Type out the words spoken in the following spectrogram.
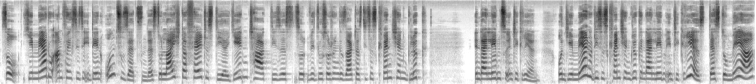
So, je mehr du anfängst, diese Ideen umzusetzen, desto leichter fällt es dir, jeden Tag dieses, so, wie du so schon gesagt hast, dieses Quäntchen Glück in dein Leben zu integrieren. Und je mehr du dieses Quäntchen Glück in dein Leben integrierst, desto mehr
